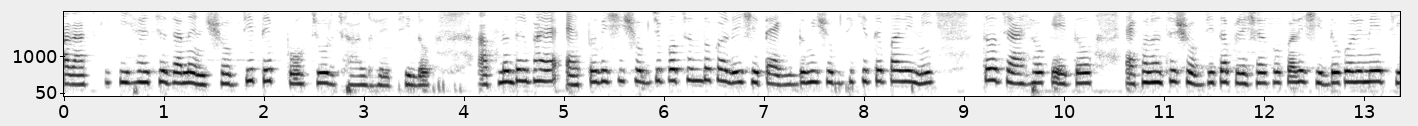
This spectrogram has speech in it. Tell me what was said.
আর আজকে কি হয়েছে জানেন? সবজিতে প্রচুর ঝাল হয়েছিল। আপনাদের ভাইয়া এত বেশি সবজি পছন্দ করে, সে তো একদমই সবজি খেতে পারিনি। তো যাই হোক, এই তো এখন হচ্ছে সবজিটা প্রেশার কুকারে সিদ্ধ করে নিয়েছি।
